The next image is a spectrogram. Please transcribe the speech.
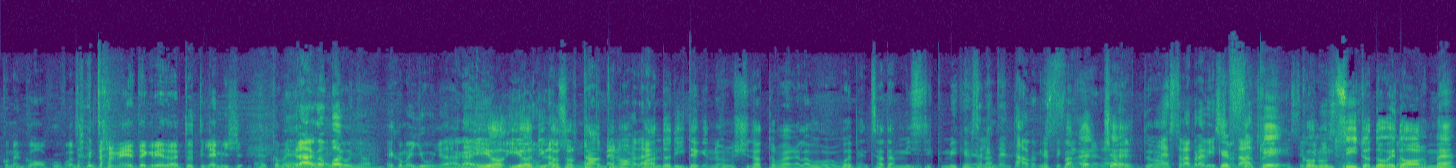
come Goku, fondamentalmente, credo, e tutti gli amici È come di Dragon Ball. Junior. E come Junior. Raga, e- io, io dico soltanto, bello, no, però, quando dite che non riuscite a trovare lavoro, voi pensate a Mystic Se Michela. inventato Che Mystic fa- Michela. eh, certo. Eh, sarà bravissimo. Che, fa- che con un sito dove TikTok. dorme,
